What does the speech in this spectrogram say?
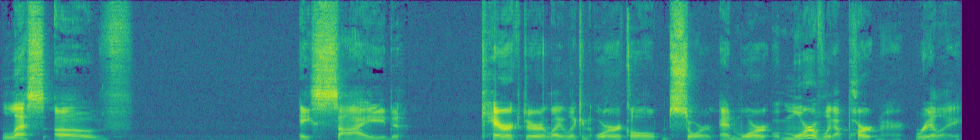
less of a side character like like an oracle sort and more more of like a partner really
